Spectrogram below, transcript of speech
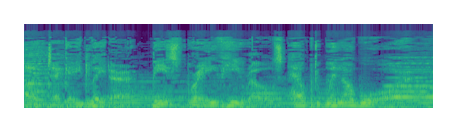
A decade later, these brave heroes helped win a war.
